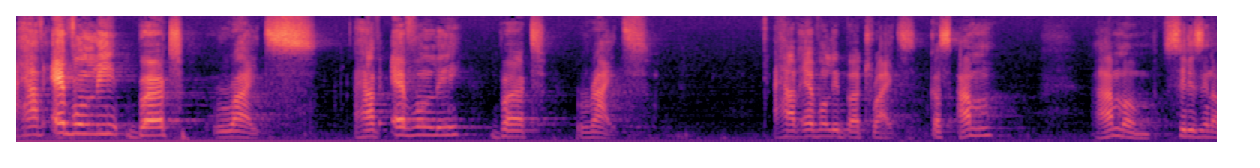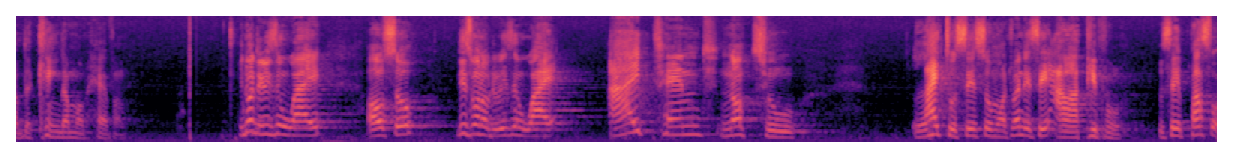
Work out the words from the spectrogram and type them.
I have heavenly birthrights. I have heavenly birthrights. I have heavenly birthrights because I'm I'm a citizen of the kingdom of heaven. You know the reason why also? This is one of the reasons why I tend not to like to say so much when they say our people. You say, Pastor,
